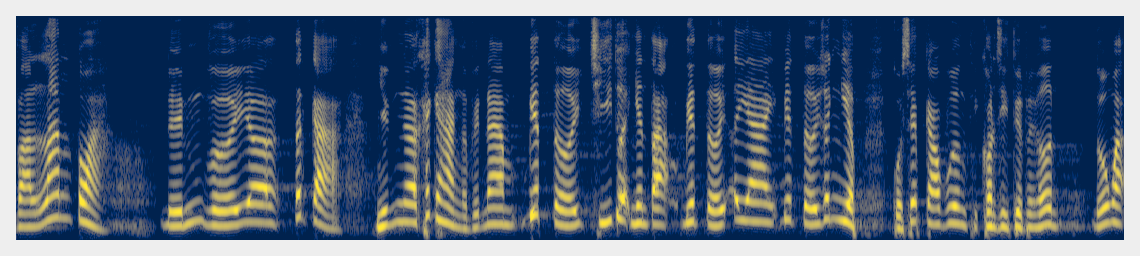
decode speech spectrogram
và lan tỏa đến với ờ, tất cả những ờ, khách hàng ở Việt Nam biết tới trí tuệ nhân tạo, biết tới AI, biết tới doanh nghiệp của sếp Cao Vương thì còn gì tuyệt vời hơn, đúng không ạ?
